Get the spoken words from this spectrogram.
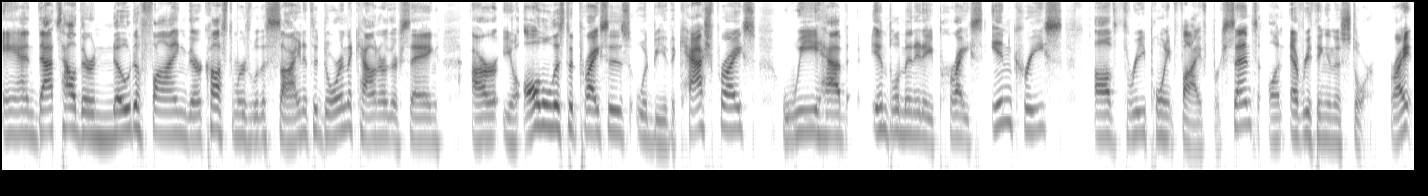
and that's how they're notifying their customers with a sign at the door and the counter. They're saying our, you know, all the listed prices would be the cash price. We have implemented a price increase of 3.5% on everything in the store, right?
